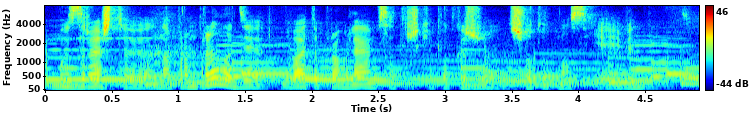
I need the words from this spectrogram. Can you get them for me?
ми зрештою на промприладі. Давайте прогуляємося, трошки покажу, що тут у нас є і відбувається.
